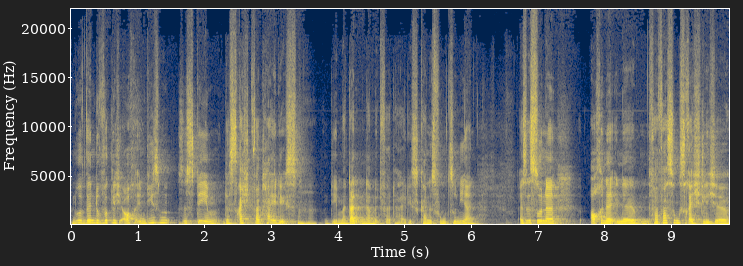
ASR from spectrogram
Nur wenn du wirklich auch in diesem System das Recht verteidigst und den Mandanten damit verteidigst, kann es funktionieren. Es ist so eine, auch eine, eine verfassungsrechtliche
